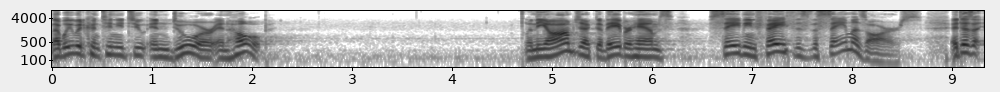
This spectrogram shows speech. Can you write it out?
that we would continue to endure in hope. And the object of Abraham's saving faith is the same as ours. It doesn't,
